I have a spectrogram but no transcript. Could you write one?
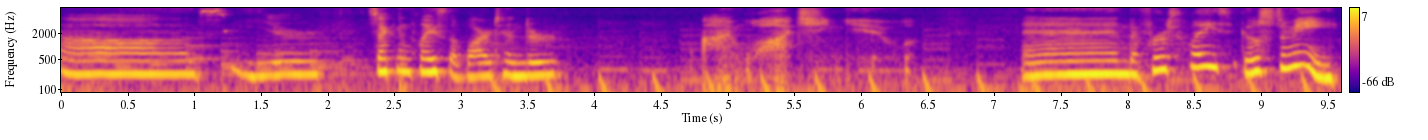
Uh, let's see here. Second place, the bartender. I'm watching you. And the first place goes to me.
